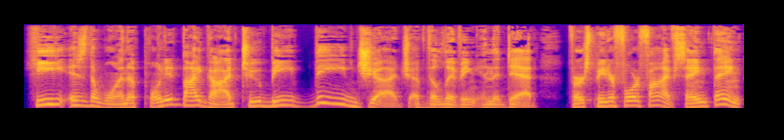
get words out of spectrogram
he is the one appointed by God to be the judge of the living and the dead. 1 Peter 4 5, same thing.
